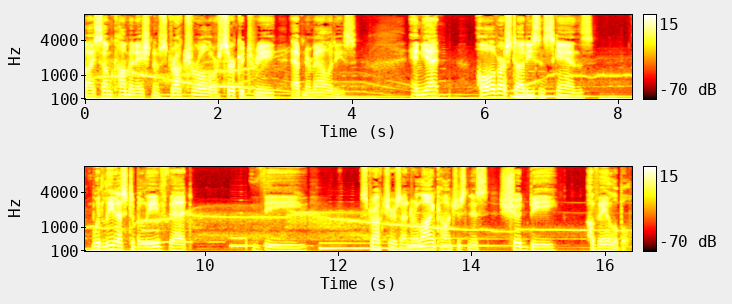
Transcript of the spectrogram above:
by some combination of structural or circuitry abnormalities. And yet, all of our studies and scans would lead us to believe that the structures underlying consciousness should be available.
